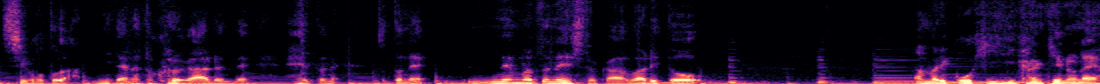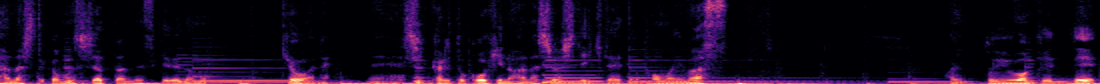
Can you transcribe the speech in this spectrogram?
仕事だみたいなところがあるんで、えっ、ー、とね、ちょっとね、年末年始とか割とあんまりコーヒーに関係のない話とかもしちゃったんですけれども、今日はね、えしっかりとコーヒーの話をしていきたいと思います。はい、というわけで、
